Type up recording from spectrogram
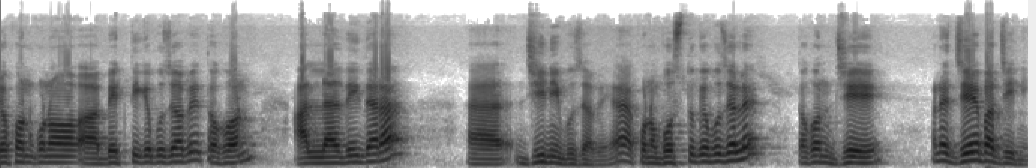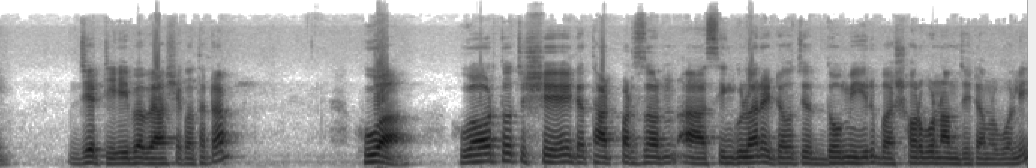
যখন কোনো ব্যক্তিকে বোঝাবে তখন আল্লাদি দ্বারা যিনি বোঝাবে। হ্যাঁ কোনো বস্তুকে বোঝালে তখন যে মানে যে বা যিনি। যেটি, এইভাবে আসে কথাটা। হুয়া হুয়া অর্থ হচ্ছে সে, এটা থার্ড পারসন সিঙ্গুলার এটা হচ্ছে দমির বা সর্বনাম যেটা আমরা বলি।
